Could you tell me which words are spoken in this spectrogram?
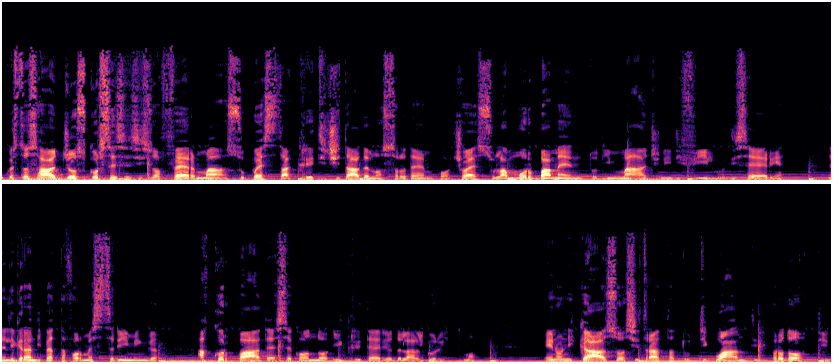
In questo saggio Scorsese si sofferma su questa criticità del nostro tempo, cioè sull'ammorbamento di immagini, di film, di serie nelle grandi piattaforme streaming accorpate secondo il criterio dell'algoritmo. E in ogni caso si tratta tutti quanti di prodotti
